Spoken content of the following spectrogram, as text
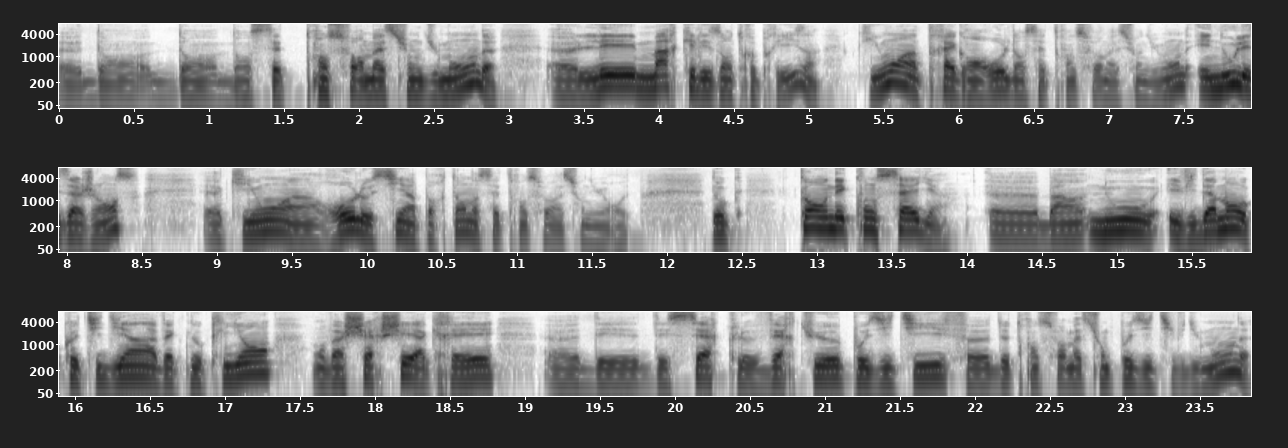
euh, dans, dans, dans cette transformation du monde, euh, les marques et les entreprises qui ont un très grand rôle dans cette transformation du monde, et nous, les agences, qui ont un rôle aussi important dans cette transformation du monde. Donc, quand on est conseil, euh, ben, nous, évidemment, au quotidien, avec nos clients, on va chercher à créer euh, des, des cercles vertueux, positifs, euh, de transformation positive du monde.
